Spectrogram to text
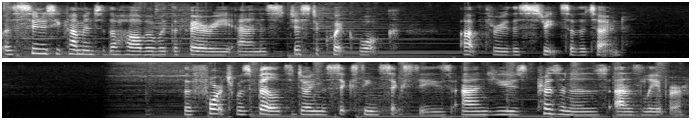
as soon as you come into the harbour with the ferry, and it's just a quick walk up through the streets of the town. The fort was built during the 1660s and used prisoners as labour.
